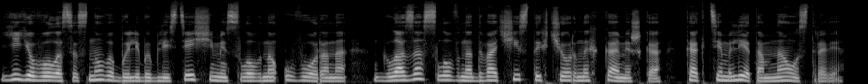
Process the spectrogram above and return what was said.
Ее волосы снова были бы блестящими, словно у ворона, глаза словно два чистых черных камешка, как тем летом на острове.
